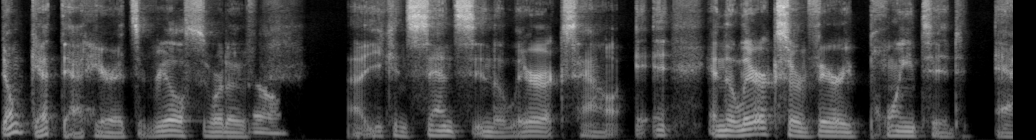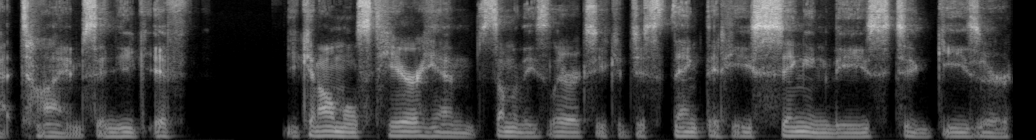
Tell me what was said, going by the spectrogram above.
don't get that here. It's a real sort of No. uh, you can sense in the lyrics how and the lyrics are very pointed at times and you if you can almost hear him some of these lyrics you could just think that he's singing these to geezer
